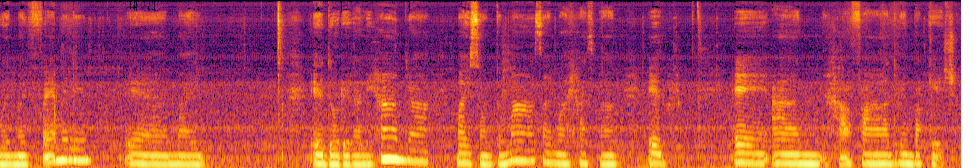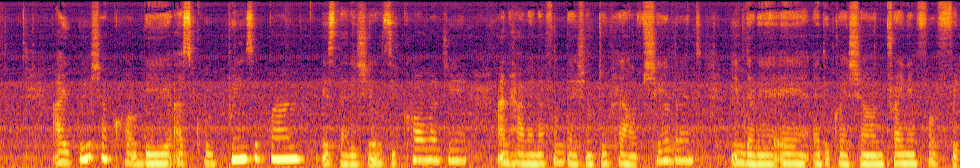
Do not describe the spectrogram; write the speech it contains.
with my family and my uh, daughter Alejandra, my son Tomas, and my husband Edward, uh, and have a dream vacation. I wish I could be a school principal, study psychology, and having a foundation to help children in their uh, education training for free.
